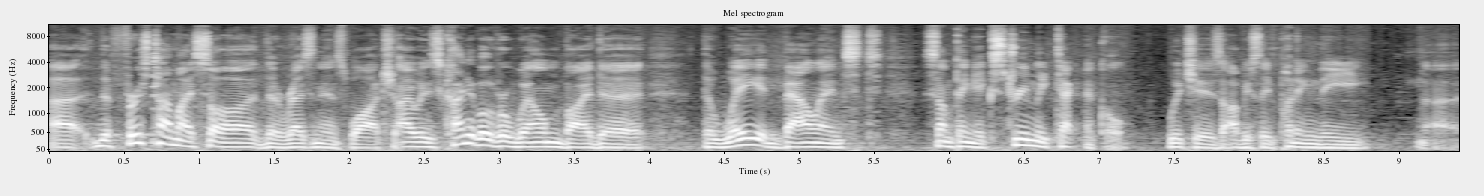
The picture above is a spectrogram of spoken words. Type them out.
Uh, the first time I saw the resonance watch, I was kind of overwhelmed by the, the way it balanced something extremely technical, which is obviously putting the, uh,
